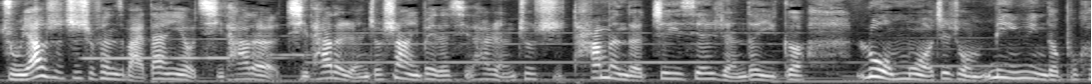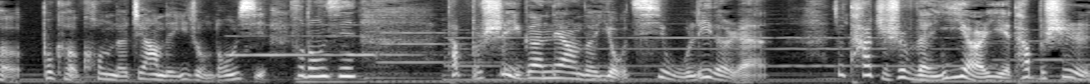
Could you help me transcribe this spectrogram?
主要是知识分子吧，但也有其他的其他的人，就上一辈的其他人，就是他们的这一些人的一个落寞，这种命运的不可不可控的这样的一种东西。傅东新，他不是一个那样的有气无力的人。就他只是文艺而已，他不是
